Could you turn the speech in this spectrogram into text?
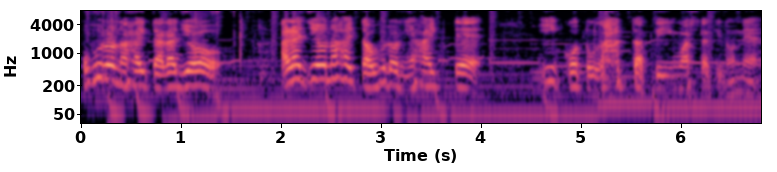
お風呂の入ったラジオ、アラジオの入ったお風呂に入って、いいことがあったって言いましたけどね。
